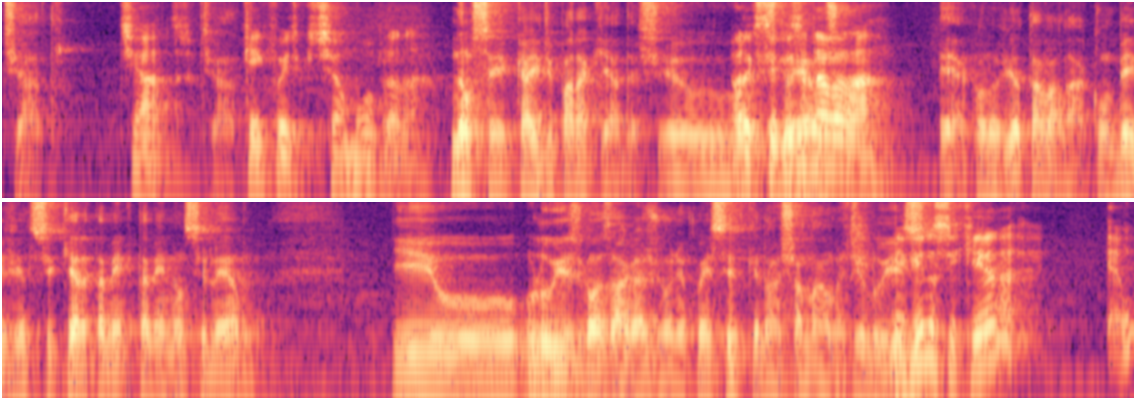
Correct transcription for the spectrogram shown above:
Teatro. Teatro. Teatro. Quem foi que te chamou para lá? Não sei, caí de paraquedas. Eu A hora que você viu, você estava lá. É, quando eu vi eu estava lá. Com o Bem-vindo Siqueira também, que também não se lembra. E o, o Luiz Gonzaga Júnior, conhecido, que nós chamamos de Luiz. Bem-vindo Siqueira é um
